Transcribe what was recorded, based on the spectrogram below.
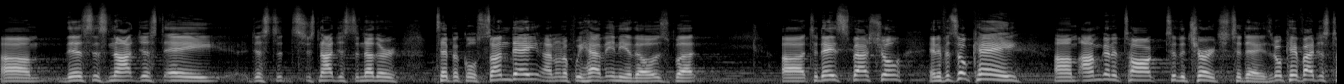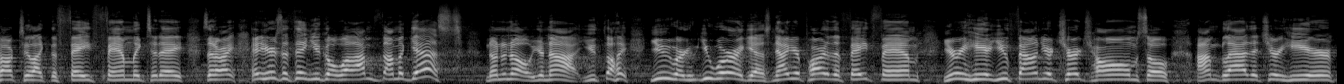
um, this is not just a just it's just not just another typical Sunday. I don't know if we have any of those, but Uh, today's special, and if it's okay, um, I'm going to talk to the church today. Is it okay if I just talk to like the faith family today? Is that all right? And here's the thing: you go, well, I'm I'm a guest. No, no, no, you're not. You thought you were you were a guest. Now you're part of the faith fam. You're here. You found your church home. So I'm glad that you're here.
